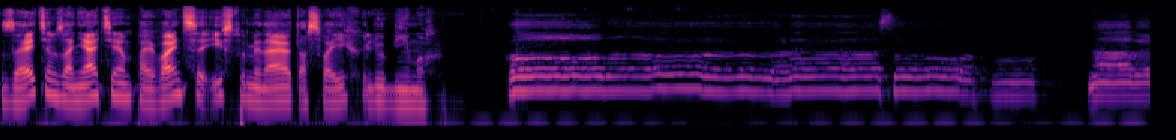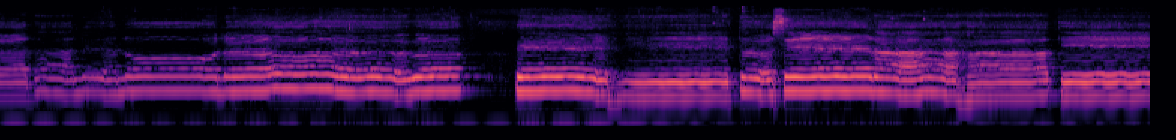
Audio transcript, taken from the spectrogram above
За этим занятием пайваньцы и вспоминают о своих любимых. 那不达勒罗勒阿耶德塞拉提。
